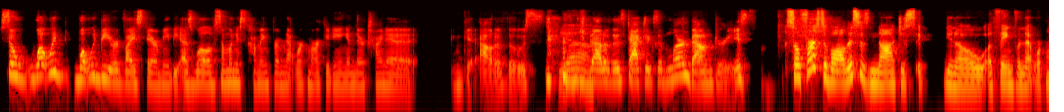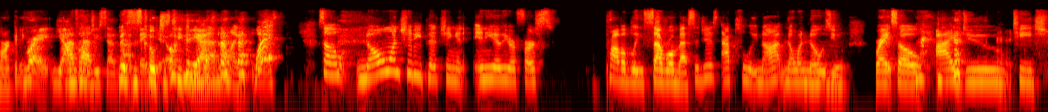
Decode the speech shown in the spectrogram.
so what would what would be your advice there maybe as well if someone is coming from network marketing and they're trying to get out of those yeah. get out of those tactics and learn boundaries so first of all, this is not just you know a thing for network marketing. Right. Yeah. I've had you said that business Thank coaches you. teaching yes. me that. I'm like, what? so no one should be pitching in any of your first probably several messages. Absolutely not. No one knows you. Mm. Right. So I do right. teach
